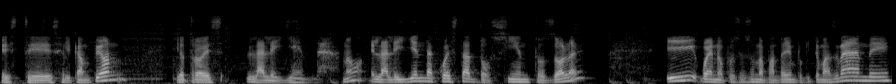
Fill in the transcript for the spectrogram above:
este es el campeón, y otro es la leyenda, ¿no? La leyenda cuesta 200 dólares. Y bueno, pues es una pantalla un poquito más grande.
